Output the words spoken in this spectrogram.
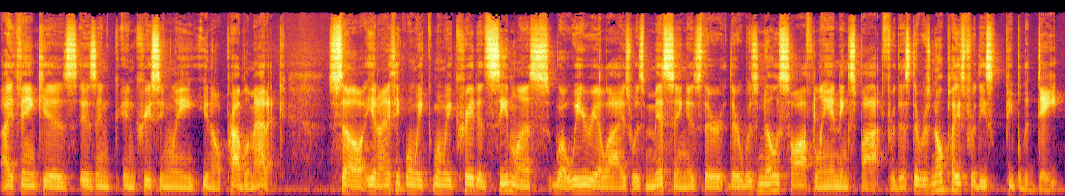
i think is is in, increasingly you know problematic. So you know i think when we when we created seamless what we realized was missing is there there was no soft landing spot for this. There was no place for these people to date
